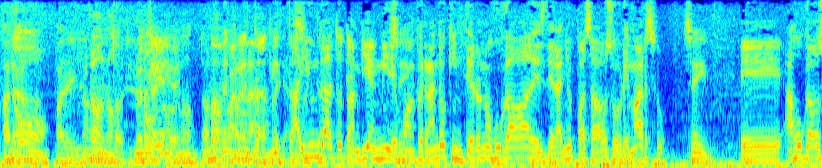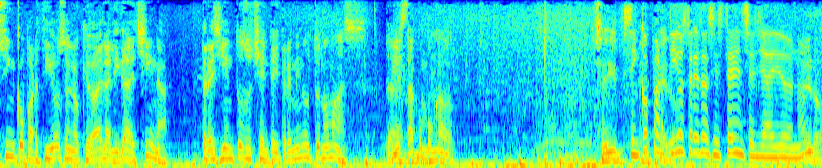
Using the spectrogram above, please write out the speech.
para, No, para el no, no, no no, No. Hay un dato también, mire, Sí. Juan Fernando Quintero no jugaba desde el año pasado sobre marzo. Sí. Eh, ha jugado cinco partidos en lo que va de la Liga de China. 383 minutos nomás. Y está convocado. Sí, Cinco eh, pero- partidos, tres asistencias ya dio, ¿no? Pero,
